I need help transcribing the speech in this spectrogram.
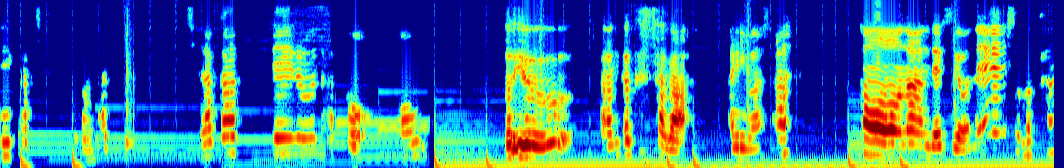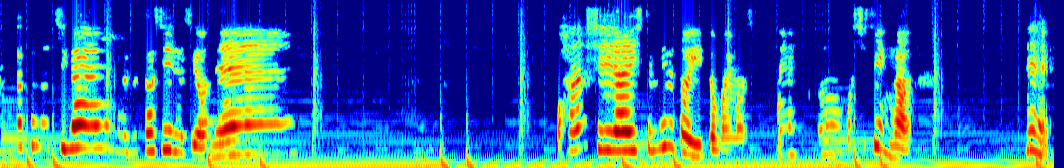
生活感がなく、散らかってるだと思うという感覚差があります。あ、そうなんですよね。その感覚の違いも難しいですよね。お話し合いしてみるといいと思いますね。このご主人が、ね、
